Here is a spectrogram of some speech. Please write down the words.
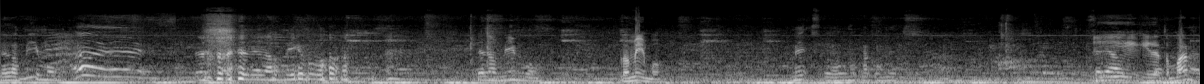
De los mismos. ¡Ay! De los mismos. De los mismos. Lo mismo. Mixtos, unos tacos mixtos. ¿Y, y de tomar?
